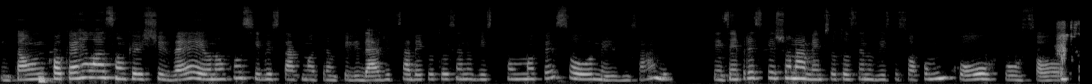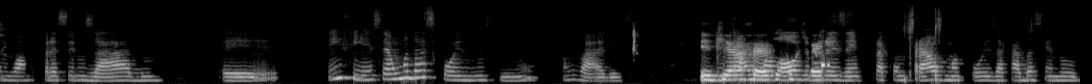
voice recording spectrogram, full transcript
Então, em qualquer relação que eu estiver, eu não consigo estar com uma tranquilidade de saber que eu estou sendo vista como uma pessoa mesmo, sabe? Tem sempre esse questionamento se eu estou sendo vista só como um corpo, ou só como algo para ser usado. É... Enfim, essa é uma das coisas, assim, né? São várias. E que Entrar afeta... numa loja, por exemplo, para comprar alguma coisa, acaba sendo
